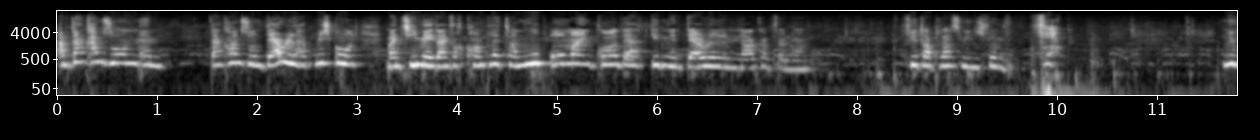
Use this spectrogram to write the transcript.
Aber dann kam so ein, ähm, dann kam so ein Daryl, hat mich geholt. Mein Teammate einfach kompletter Noob. Oh mein Gott, er hat gegen den Daryl im Nahkampf verloren. Vierter Platz, minus fünf. Fuck. Mir,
